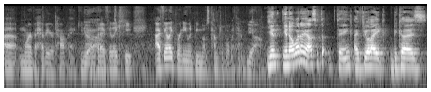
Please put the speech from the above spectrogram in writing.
uh, more of a heavier topic, you know. Yeah. But I feel like he, I feel like Britney would be most comfortable with him. Yeah. You, you know what I also th- think? I feel like because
